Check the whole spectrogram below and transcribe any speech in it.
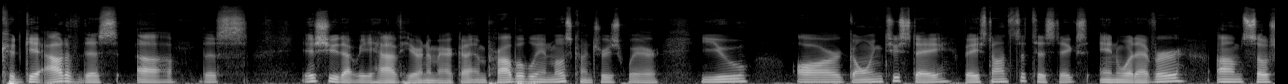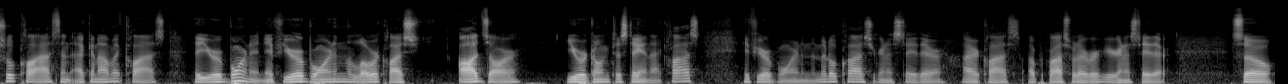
could get out of this uh, this issue that we have here in America and probably in most countries where you are going to stay based on statistics in whatever um, social class and economic class that you were born in. If you were born in the lower class, odds are you are going to stay in that class. If you're born in the middle class, you're going to stay there. Higher class, upper class, whatever, you're going to stay there. So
